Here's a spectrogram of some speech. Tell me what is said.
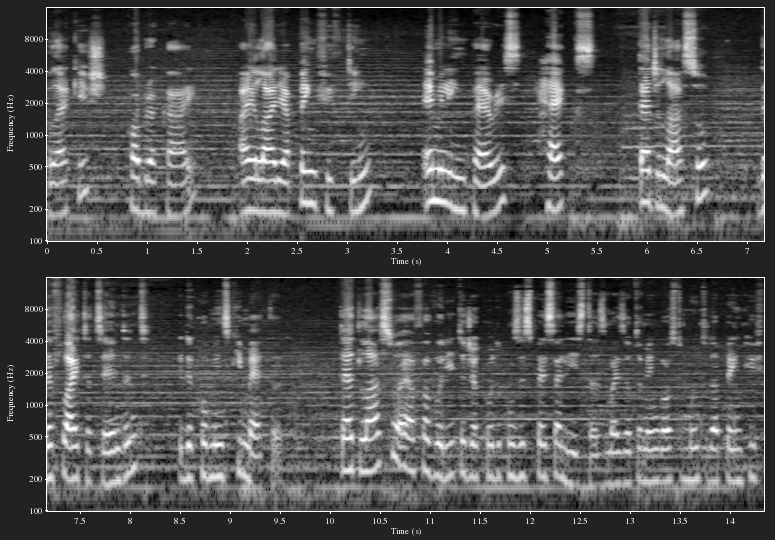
Blackish, Cobra Kai, a Hilaria Pen 15, Emily in Paris, Hacks, Ted Lasso, The Flight Attendant e The Kominsky Method. Ted Lasso é a favorita de acordo com os especialistas, mas eu também gosto muito da Pen 15.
